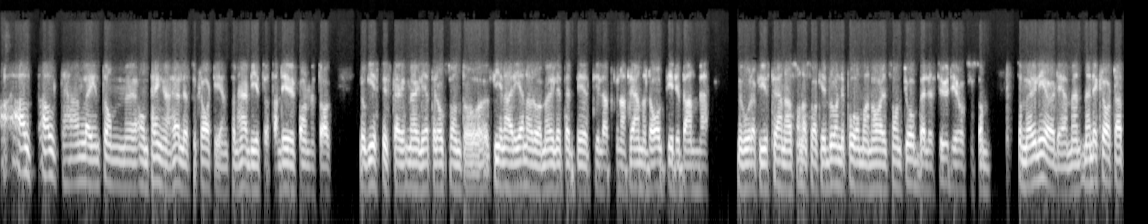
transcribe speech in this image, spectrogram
allt, allt handlar inte om, eh, om pengar heller såklart i en sån här bit, utan det är i form av logistiska möjligheter och sånt och fina arenor och möjligheter till, till att kunna träna dagtid ibland med, med våra fystränare och sådana saker, beroende på om man har ett sådant jobb eller studier också som, som möjliggör det. Men, men det är klart att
